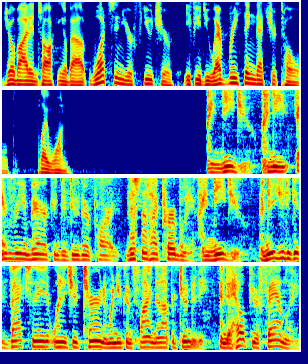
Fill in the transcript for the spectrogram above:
Joe Biden talking about what's in your future if you do everything that you're told. Play one. I need you. I need every American to do their part. And that's not hyperbole. I need you. I need you to get vaccinated when it's your turn and when you can find an opportunity, and to help your family,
